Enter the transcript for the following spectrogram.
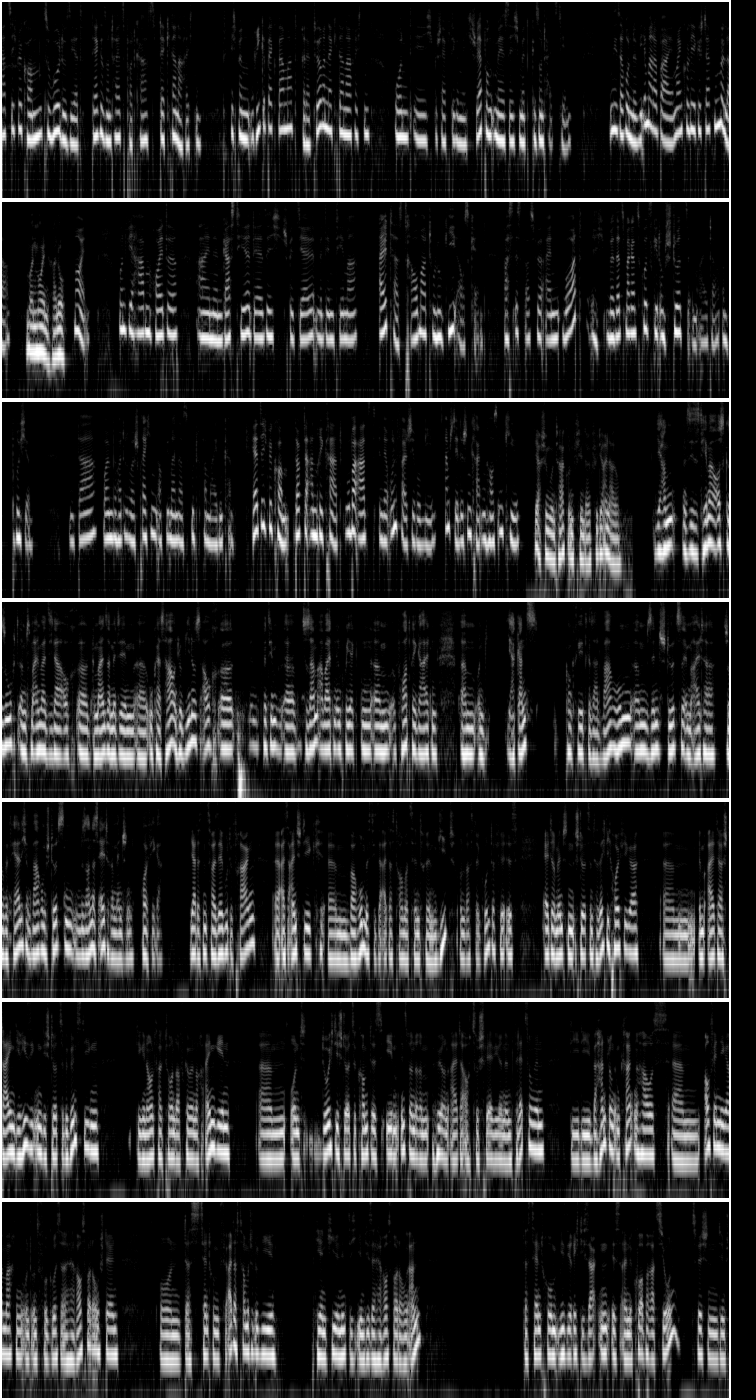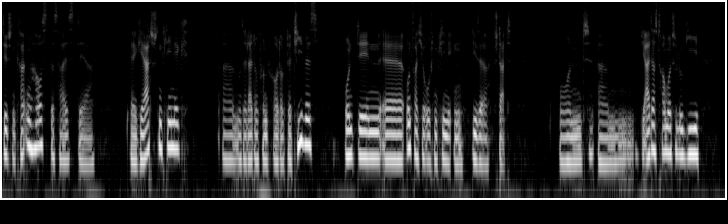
herzlich willkommen zu Wohldosiert, der Gesundheitspodcast der Kita-Nachrichten. Ich bin Rike Beckwärmert, Redakteurin der Kita-Nachrichten und ich beschäftige mich schwerpunktmäßig mit Gesundheitsthemen. In dieser Runde wie immer dabei mein Kollege Steffen Müller. Moin, moin, hallo. Moin. Und wir haben heute einen Gast hier, der sich speziell mit dem Thema Alterstraumatologie auskennt. Was ist das für ein Wort? Ich übersetze mal ganz kurz, es geht um Stürze im Alter und Brüche. Und da wollen wir heute drüber sprechen, auch wie man das gut vermeiden kann. Herzlich willkommen, Dr. André Krath, Oberarzt in der Unfallchirurgie am Städtischen Krankenhaus in Kiel. Ja, schönen guten Tag und vielen Dank für die Einladung. Wir haben uns dieses Thema ausgesucht, ähm, zum einen, weil Sie da auch äh, gemeinsam mit dem äh, UKSH und Lubinus auch äh, im Prinzip äh, zusammenarbeiten in Projekten, ähm, Vorträge halten ähm, und ja, ganz konkret gesagt, warum ähm, sind Stürze im Alter so gefährlich und warum stürzen besonders ältere Menschen häufiger? Ja, das sind zwei sehr gute Fragen. Äh, als Einstieg, ähm, warum es diese Alterstraumazentren gibt und was der Grund dafür ist. Ältere Menschen stürzen tatsächlich häufiger. Ähm, Im Alter steigen die Risiken, die Stürze begünstigen. Die genauen Faktoren, darauf können wir noch eingehen. Ähm, und durch die Stürze kommt es eben insbesondere im höheren Alter auch zu schwerwiegenden Verletzungen, die die Behandlung im Krankenhaus ähm, aufwendiger machen und uns vor größere Herausforderungen stellen. Und das Zentrum für Alterstraumatologie hier in Kiel nimmt sich eben diese Herausforderung an. Das Zentrum, wie Sie richtig sagten, ist eine Kooperation zwischen dem städtischen Krankenhaus, das heißt der äh, geriatrischen Klinik äh, unter Leitung von Frau Dr. Tives und den äh, unfallchirurgischen Kliniken dieser Stadt. Und ähm, die Alterstraumatologie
